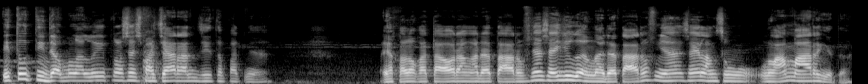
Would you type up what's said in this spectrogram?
itu tidak melalui proses pacaran sih tepatnya. Ya kalau kata orang ada taarufnya, saya juga nggak ada taarufnya, saya langsung ngelamar gitu.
